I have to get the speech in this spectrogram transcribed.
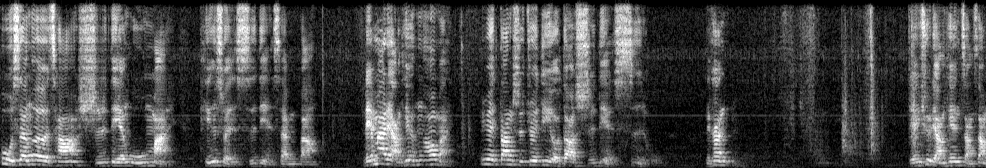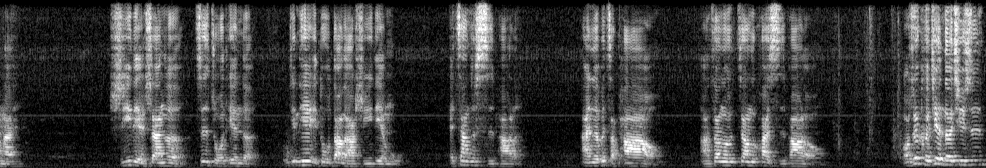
沪深二差十点五买。停损十点三八，连买两天很好买，因为当时最低有到十点四五，你看连续两天涨上来，十一点三二，这是昨天的，今天一度到达十一点五，哎，这样就十趴了，按了被十趴哦，啊，这样都这样都快十趴了哦，哦，所以可见得其实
